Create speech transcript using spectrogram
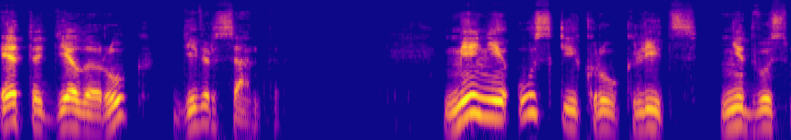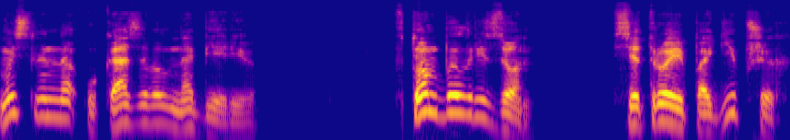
Это дело рук диверсантов. Менее узкий круг лиц недвусмысленно указывал на Берию. В том был резон. Все трое погибших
